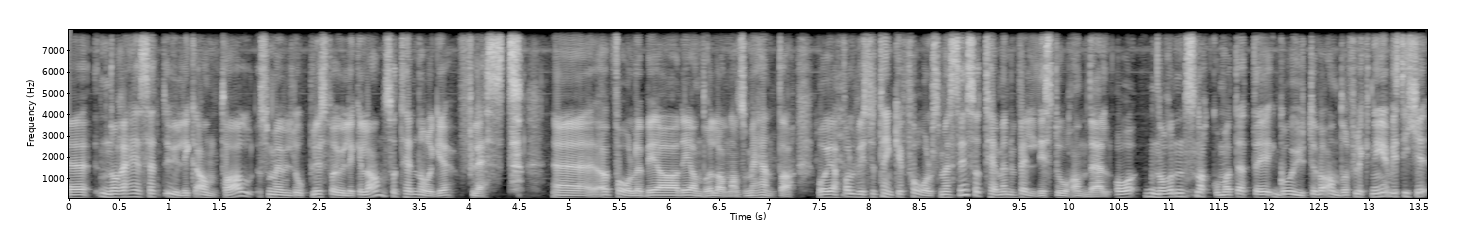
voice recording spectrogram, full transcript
eh, Når jeg har sett ulike antall som er opplyst fra ulike land, så til Norge flest. Eh, foreløpig av de andre landene som er henta. Hvis du tenker forholdsmessig, så tar vi en veldig stor andel. Og Når en snakker om at dette går utover andre flyktninger, hvis ikke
